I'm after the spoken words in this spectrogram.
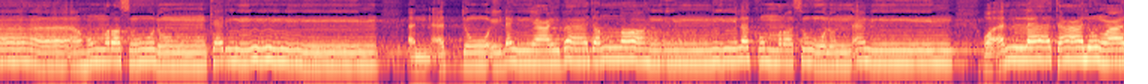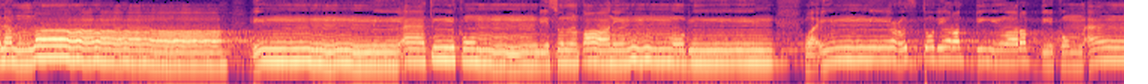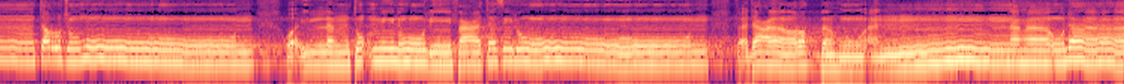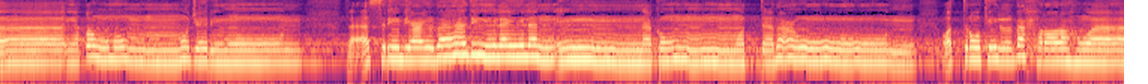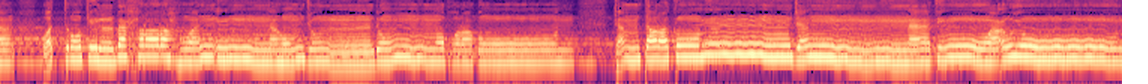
رسول كريم. أن أدوا إلي عباد الله إني لكم رسول أمين. وأن لا تعلوا على الله. إني آتيكم بسلطان مبين. وإني عذت بربي وربكم أن ترجمون وإن لم تؤمنوا لي فاعتزلون فدعا ربه أن هؤلاء قوم مجرمون فأسر بعبادي ليلا إنكم متبعون. واترك البحر رهوا واترك البحر رهوا إنهم جند مغرقون. كم تركوا من جنات وعيون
